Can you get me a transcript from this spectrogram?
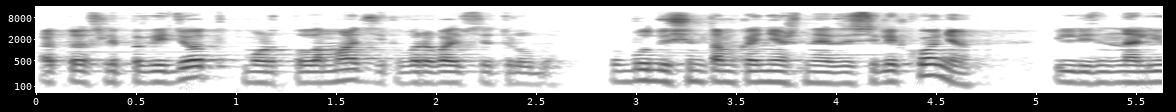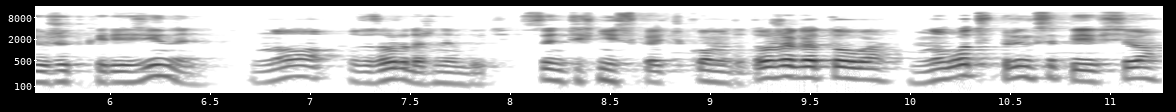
А то если поведет, может поломать и повырывать все трубы. В будущем там, конечно, я засиликоню или налью жидкой резины, но зазоры должны быть. Сантехническая комната тоже готова. Ну вот, в принципе, и все.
